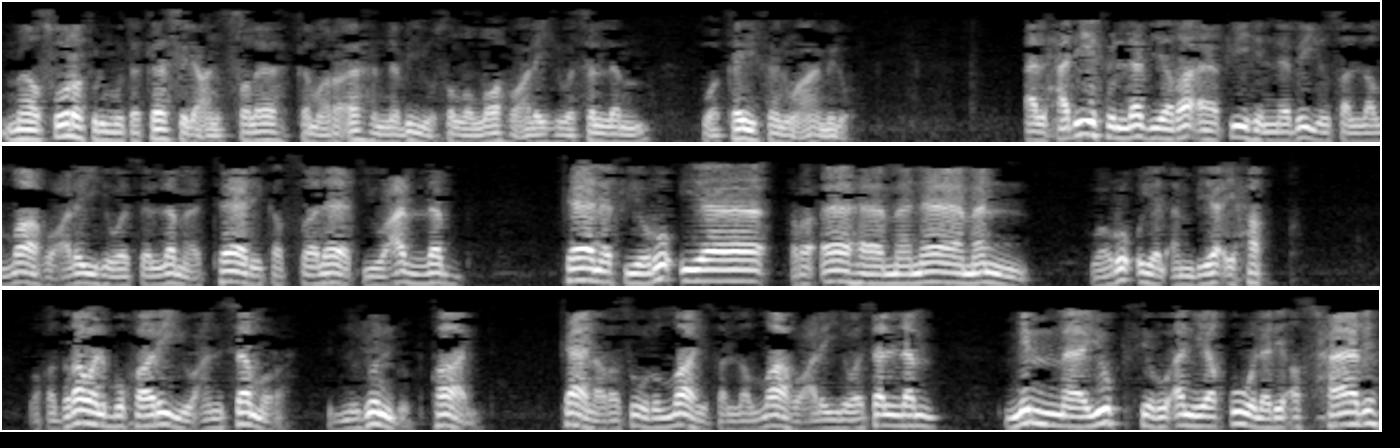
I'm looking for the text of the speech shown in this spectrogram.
ما صورة المتكاسل عن الصلاة كما رآها النبي صلى الله عليه وسلم وكيف نعامله. الحديث الذي رأى فيه النبي صلى الله عليه وسلم تارك الصلاة يعذب كان في رؤيا رآها مناما ورؤيا الأنبياء حق. وقد روى البخاري عن سمرة بن جندب قال كان رسول الله صلى الله عليه وسلم مما يكثر أن يقول لأصحابه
